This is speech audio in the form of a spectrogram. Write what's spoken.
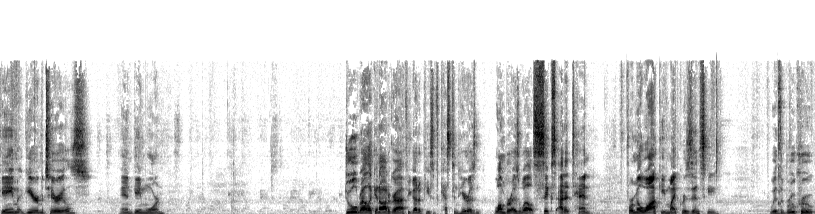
Game Gear Materials and Game Worn. Dual relic and autograph. You got a piece of Keston Hiura's lumber as well. 6 out of 10 for Milwaukee, Mike Krasinski with the Brew Crew.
